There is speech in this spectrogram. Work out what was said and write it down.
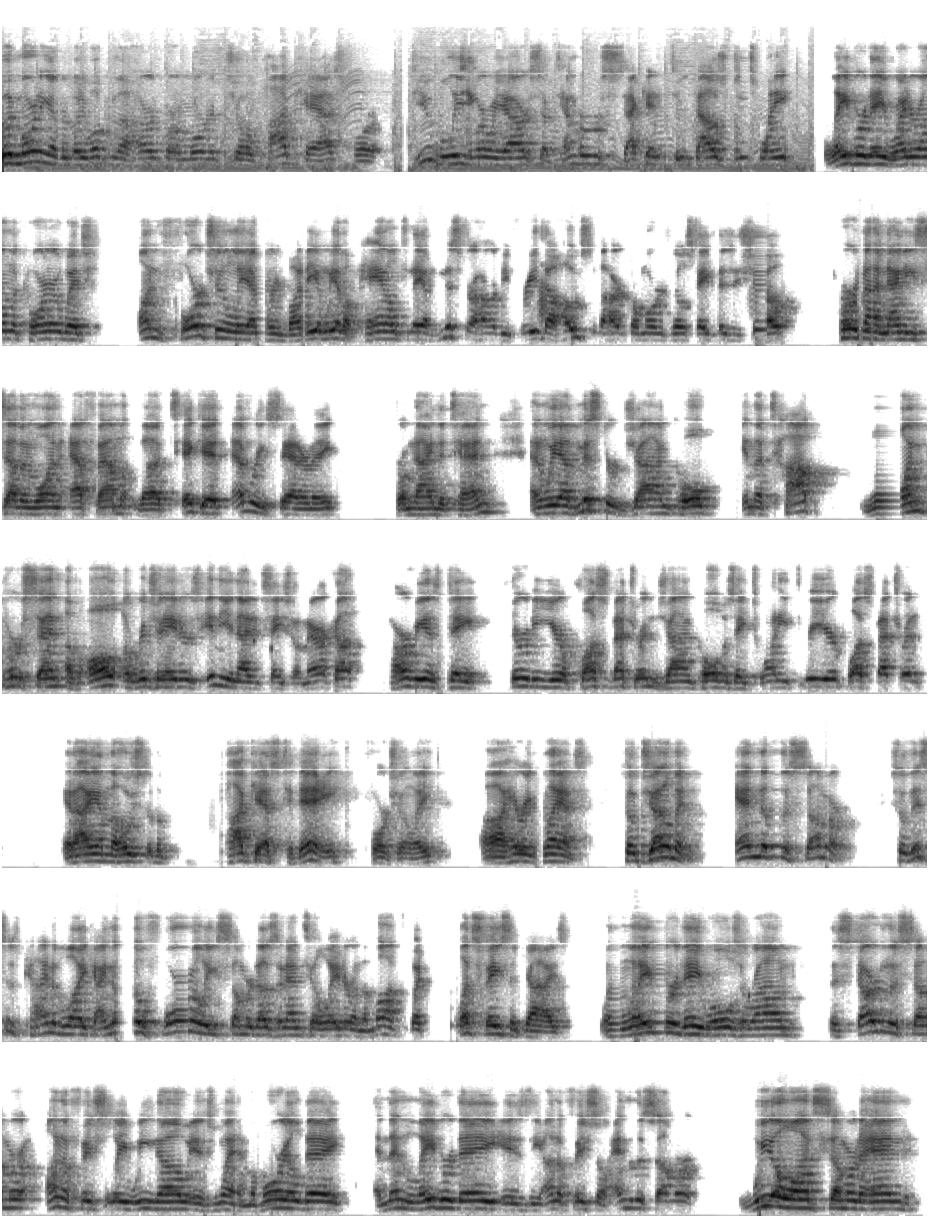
Good morning, everybody. Welcome to the Hardcore Mortgage Show podcast for Do you believe where we are? September 2nd, 2020, Labor Day right around the corner, which unfortunately, everybody, and we have a panel today of Mr. Harvey Freed, the host of the Hardcore Mortgage Real Estate Business Show, heard on 97.1 FM, the ticket every Saturday from 9 to 10. And we have Mr. John Kolb in the top 1% of all originators in the United States of America. Harvey is a 30 year plus veteran. John Cole is a 23 year plus veteran. And I am the host of the podcast today, fortunately, uh, Harry Glantz. So, gentlemen, end of the summer. So, this is kind of like I know formally summer doesn't end till later in the month, but let's face it, guys, when Labor Day rolls around, the start of the summer, unofficially, we know is when Memorial Day, and then Labor Day is the unofficial end of the summer. We don't want summer to end.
